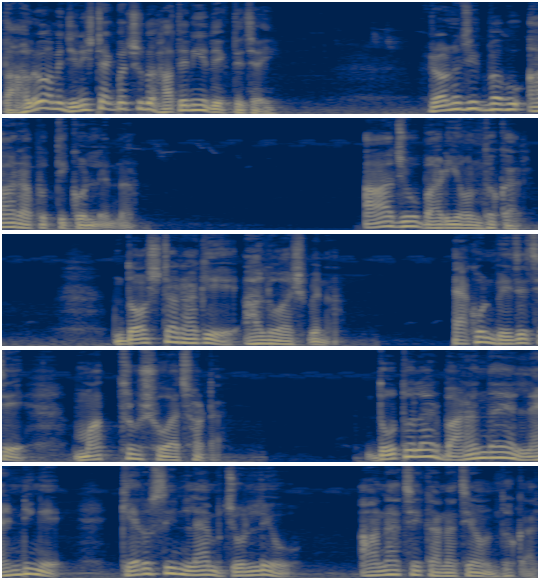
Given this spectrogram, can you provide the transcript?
তাহলেও আমি জিনিসটা একবার শুধু হাতে নিয়ে দেখতে চাই। রণজিৎবাবু আর আপত্তি করলেন না। আজও বাড়ি অন্ধকার। দশটার আগে আলো আসবে না। এখন বেজেছে মাত্র সোয়া ছটা। দোতলার বারান্দায় আর ল্যান্ডিংয়ে কেরোসিন ল্যাম্প জ্বললেও আনাচে কানাচে অন্ধকার।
